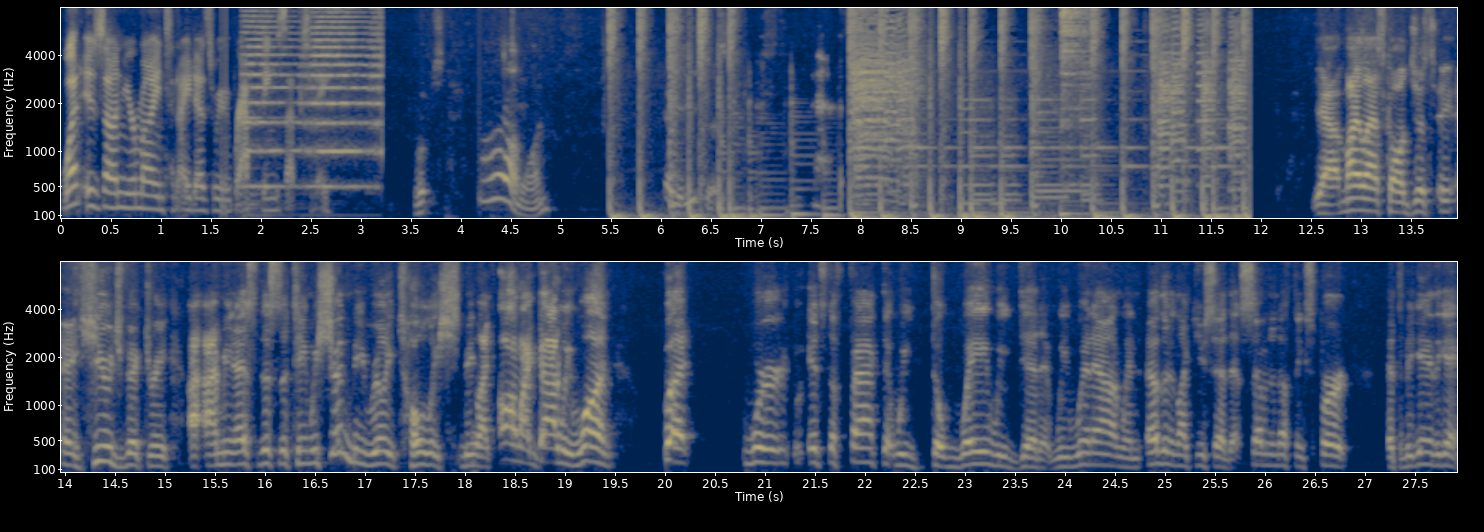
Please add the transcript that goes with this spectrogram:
what is on your mind tonight as we wrap things up today? Whoops, wrong one. I get used to this. Yeah, my last call, just a, a huge victory. I, I mean, as this is a team, we shouldn't be really totally be like, oh my God, we won. But we're it's the fact that we the way we did it. We went out when other than like you said, that seven to nothing spurt at the beginning of the game,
